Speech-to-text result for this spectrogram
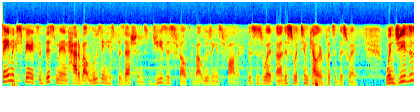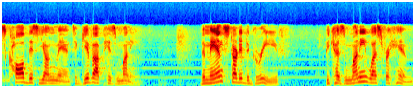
same experience that this man had about losing his possessions, Jesus felt about losing his father. This is what, uh, this is what Tim Keller puts it this way. When Jesus called this young man to give up his money, the man started to grieve because money was for him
